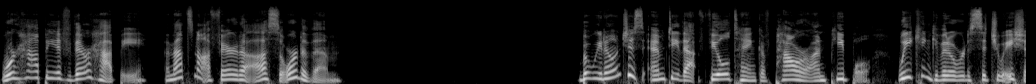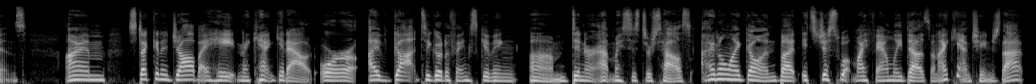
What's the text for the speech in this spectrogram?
We're happy if they're happy. And that's not fair to us or to them. But we don't just empty that fuel tank of power on people. We can give it over to situations. I'm stuck in a job I hate and I can't get out, or I've got to go to Thanksgiving um, dinner at my sister's house. I don't like going, but it's just what my family does, and I can't change that.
